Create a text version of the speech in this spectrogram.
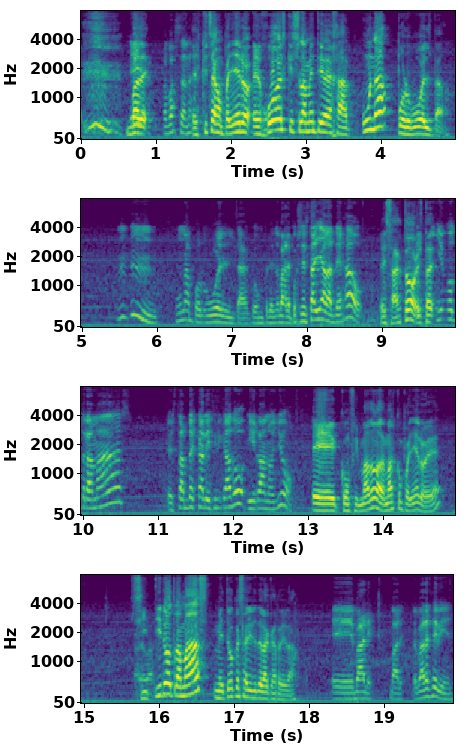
Vale. Eh, no pasa nada. Escucha, compañero, el juego es que solamente voy a dejar una por vuelta. Mm, Una por vuelta, comprendo. Vale, pues esta ya la has dejado. Exacto, está Y otra más. Estás descalificado y gano yo. eh, confirmado además, compañero, ¿eh? Si vale. tiro otra más, me tengo que salir de la carrera. Eh, vale, vale, me parece bien.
